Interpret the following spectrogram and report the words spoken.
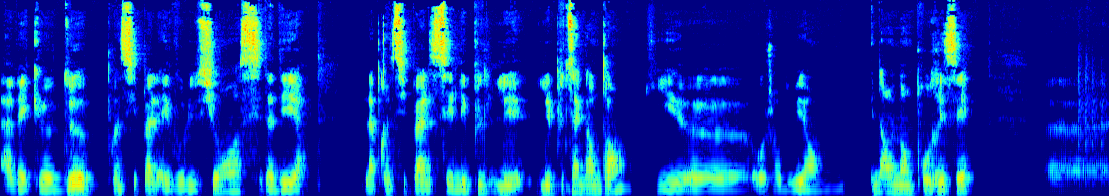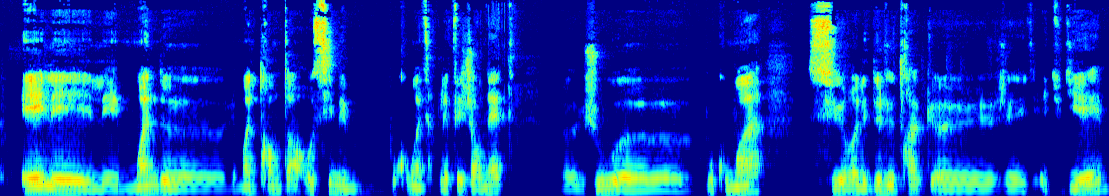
avec deux principales évolutions, c'est-à-dire la principale, c'est les plus, les, plus de 50 ans qui euh, aujourd'hui ont énormément progressé euh, et les, les, moins de, moins de 30 ans aussi, mais beaucoup moins. L'effet Jornette euh, joue euh, beaucoup moins. Sur les deux, deux tracks que j'ai étudiés,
